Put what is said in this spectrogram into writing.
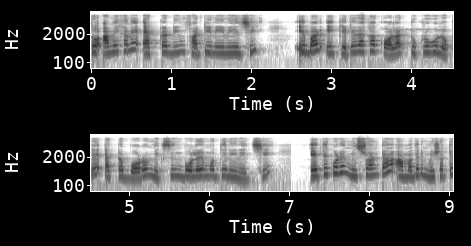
তো আমি এখানে একটা ডিম ফাটিয়ে নিয়ে নিয়েছি। এবার এই কেটে রাখা কলার টুকরোগুলোকে একটা বড় মিক্সিং বোলের মধ্যে নিয়ে নিচ্ছি। এতে করে মিশ্রণটা আমাদের মেশাতে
